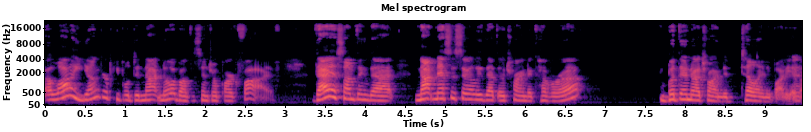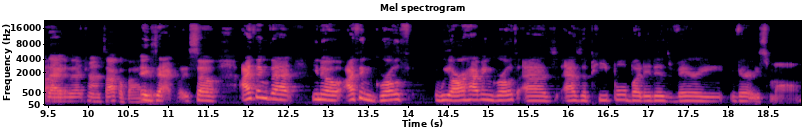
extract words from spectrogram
a lot of younger people did not know about the Central Park Five. That is something that, not necessarily that they're trying to cover up, but they're not trying to tell anybody about exactly. it. They're trying to talk about it. Exactly. So I think that, you know, I think growth we are having growth as as a people, but it is very very small.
